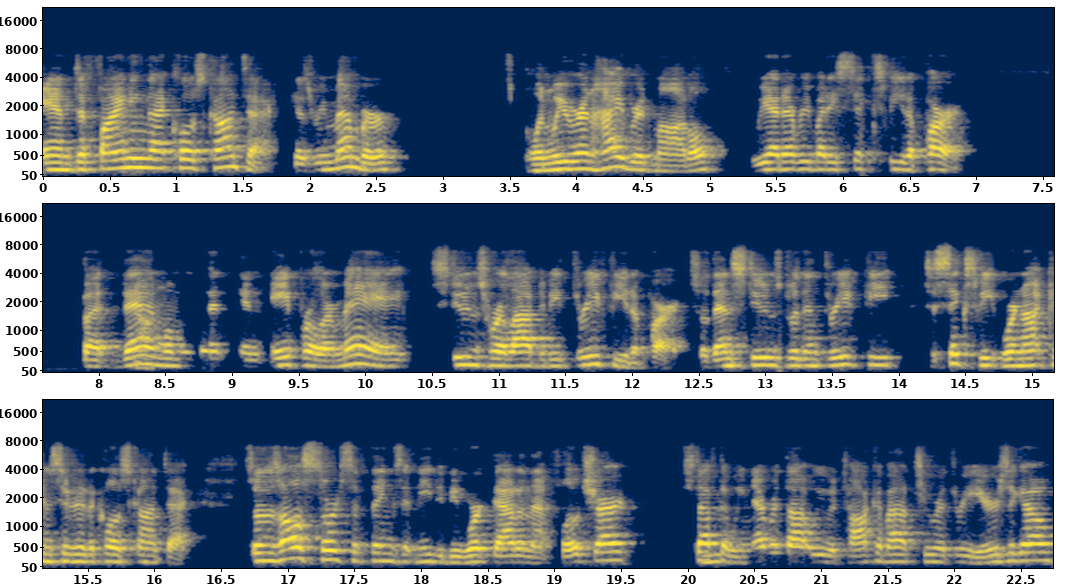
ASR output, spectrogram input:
And defining that close contact, because remember, when we were in hybrid model, we had everybody six feet apart. But then when we went in April or May, students were allowed to be three feet apart. So then students within three feet to six feet were not considered a close contact. So there's all sorts of things that need to be worked out in that flow chart, stuff that we never thought we would talk about two or three years ago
